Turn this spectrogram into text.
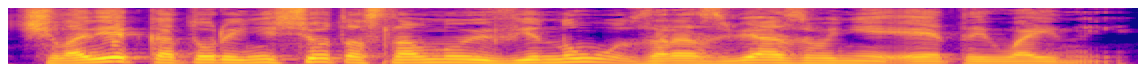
человек, который несет основную вину за развязывание этой войны.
